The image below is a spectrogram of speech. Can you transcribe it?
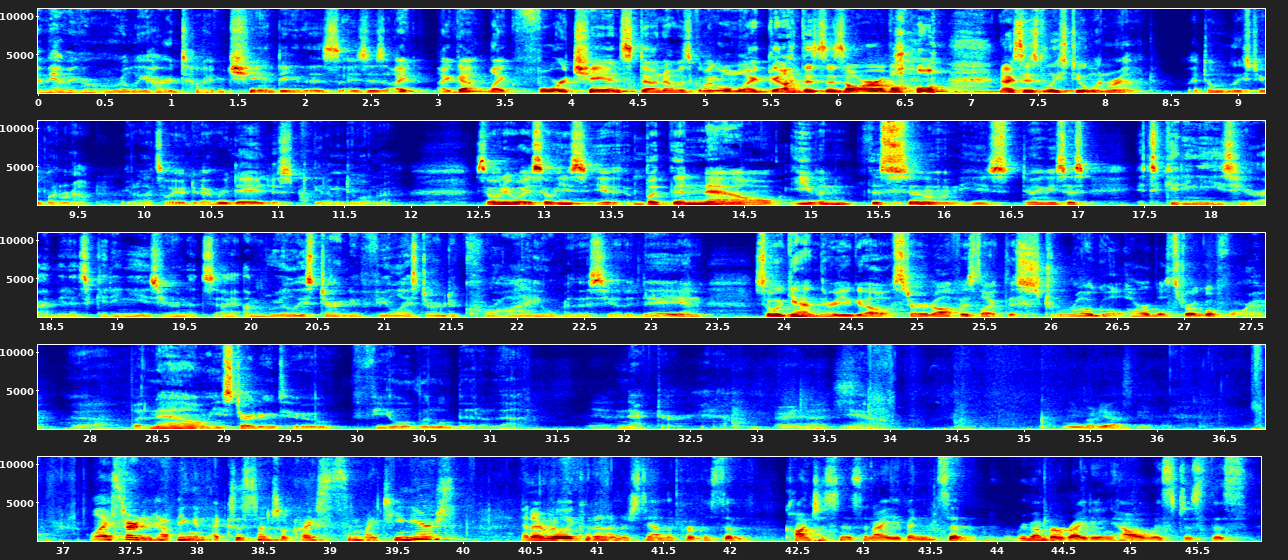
i'm having a really hard time chanting this. He says I, I got like four chants done. I was going oh my god this is horrible. And i says at least do one round. I told him at least do one round. You know that's all you do. Every day just get him do one round. So anyway so he's but then now even this soon he's doing he says it's getting easier. I mean, it's getting easier, and it's I, am really starting to feel I started to cry over this the other day, and so again, there you go. It started off as like this struggle, horrible struggle for him, yeah. but now he's starting to feel a little bit of that yeah. nectar. You know. Very nice. Yeah. Anybody else? Yeah. Well, I started having an existential crisis in my teen years, and I really couldn't understand the purpose of consciousness. And I even said, remember writing how it was just this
